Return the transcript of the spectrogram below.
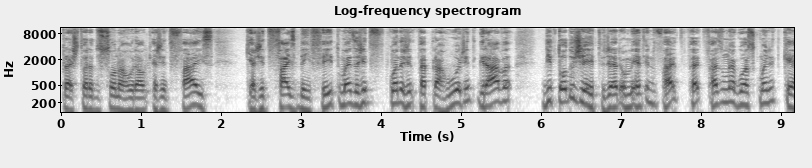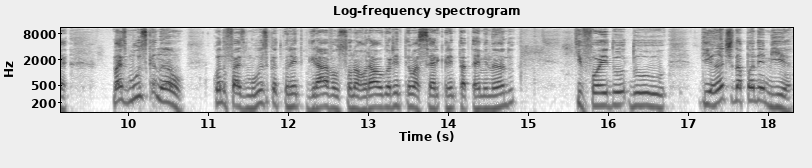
para a história do Sona Rural que a gente faz, que a gente faz bem feito, mas a gente, quando a gente vai para a rua, a gente grava de todo jeito. Geralmente a gente faz, faz- um negócio como a gente quer. Mas música não. Quando faz música, quando a gente grava o Sona Rural, agora a gente tem uma série que a gente está terminando, que foi do, do de antes da pandemia.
